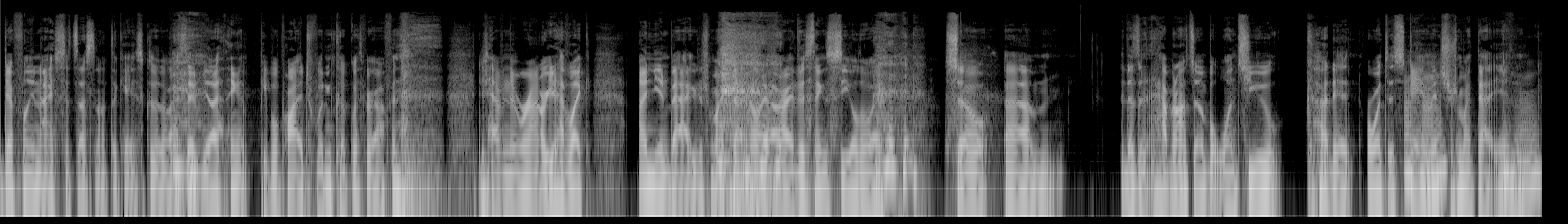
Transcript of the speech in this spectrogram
definitely nice that that's not the case because otherwise they'd be like a thing that people probably just wouldn't cook with very often. just having them around, or you'd have like onion bag or something like that. And they're like, all right, this thing's sealed away. so um, it doesn't happen on its own, but once you cut it or once it's damaged or something like that in Mhm.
